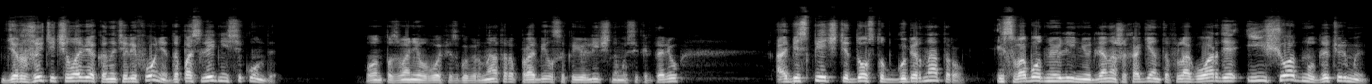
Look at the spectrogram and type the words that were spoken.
Держите человека на телефоне до последней секунды. Он позвонил в офис губернатора, пробился к ее личному секретарю. Обеспечьте доступ к губернатору и свободную линию для наших агентов Лагуардия и еще одну для тюрьмы.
